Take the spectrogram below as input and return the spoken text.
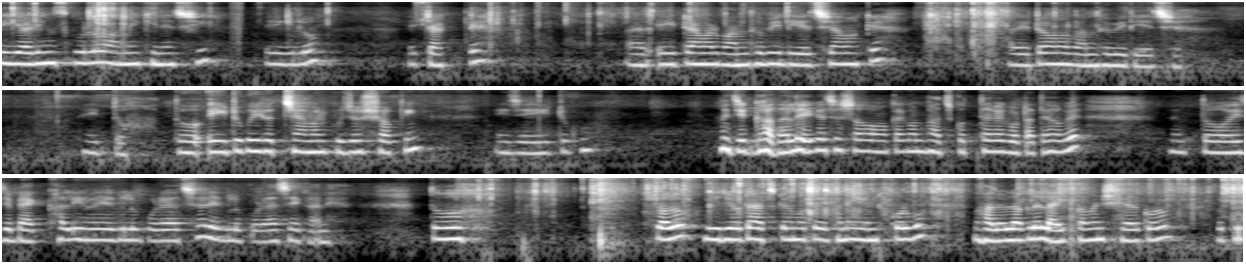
এই ইয়াররিংসগুলো আমি কিনেছি, এইগুলো, এই চারটে। আর এইটা আমার বান্ধবী দিয়েছে আমাকে, আর এটাও আমার বান্ধবী দিয়েছে। এই তো তো এইটুকুই হচ্ছে আমার পুজোর শপিং এই যে এইটুকু। এই যে গাদা লেগে গেছে, সব আমাকে এখন ভাঁজ করতে হবে, গোটাতে হবে। তো এই যে ব্যাগ খালি হয়ে এগুলো পড়ে আছে, আর এগুলো পড়ে আছে এখানে। তো চলো, ভিডিওটা আজকের মতো এখানেই এন্ড করব। ভালো লাগলে লাইক কমেন্ট শেয়ার করো। অতি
